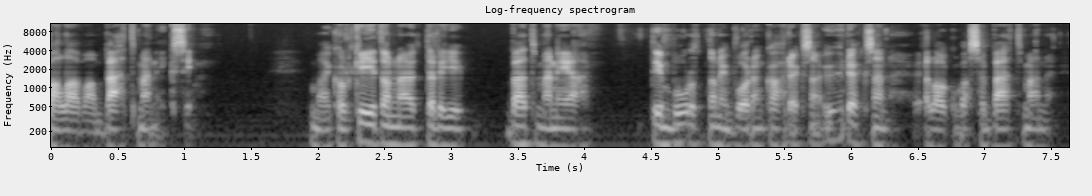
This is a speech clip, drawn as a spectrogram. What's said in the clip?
palaavan Batmaniksi. Michael Keaton näytteli Batmania Tim Burtonin vuoden 1989 elokuvassa Batman –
